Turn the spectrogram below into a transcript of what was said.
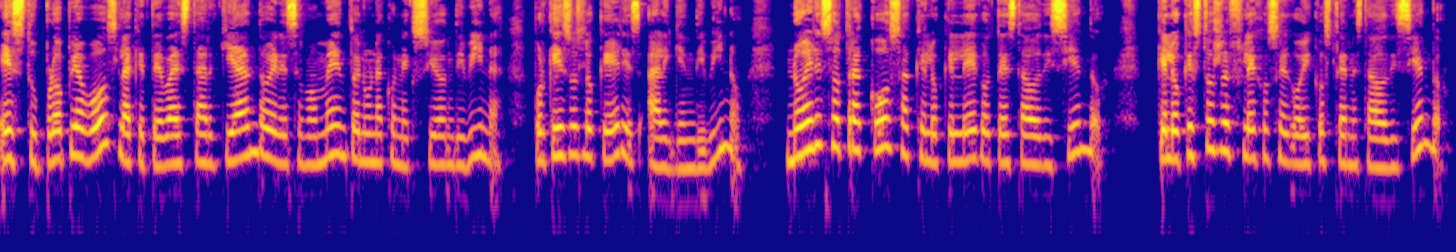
Es tu propia voz la que te va a estar guiando en ese momento en una conexión divina, porque eso es lo que eres, alguien divino. No eres otra cosa que lo que el ego te ha estado diciendo, que lo que estos reflejos egoicos te han estado diciendo.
